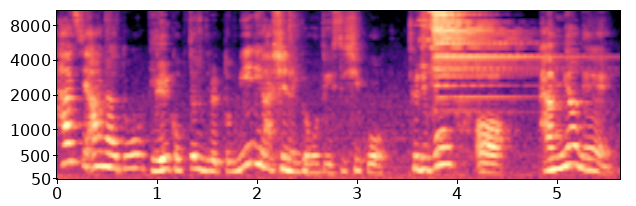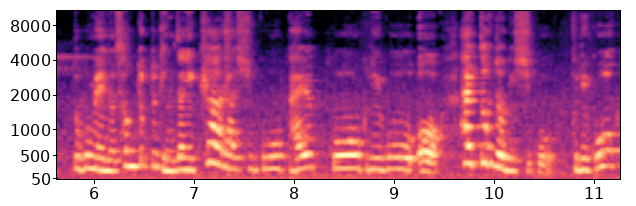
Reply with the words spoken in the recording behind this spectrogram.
하지 않아도 될 걱정들을 또 미리 하시는 경우도 있으시고 그리고 어 반면에 또 보면은 성격도 굉장히 쾌활하시고 밝고 그리고 어 활동적이시고 그리고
